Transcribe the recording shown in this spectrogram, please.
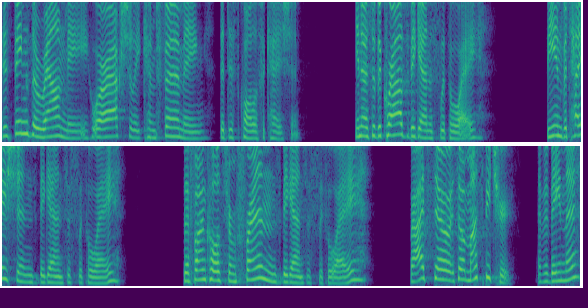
the things around me were actually confirming the disqualification. You know, so the crowds began to slip away, the invitations began to slip away, the phone calls from friends began to slip away, right? So, so it must be true. Ever been there?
